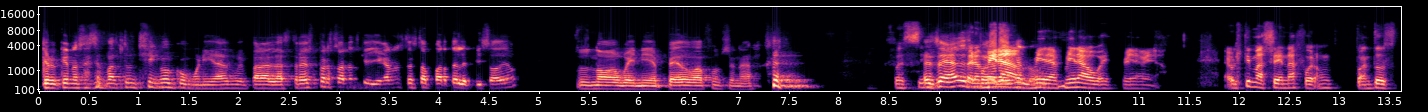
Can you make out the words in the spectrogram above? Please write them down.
creo que nos hace falta un chingo de comunidad, güey. Para las tres personas que llegaron hasta esta parte del episodio, pues no, güey, ni de pedo va a funcionar. Pues sí. pero mira, mira, mira, güey, mira, mira. La última cena fueron, ¿cuántos?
